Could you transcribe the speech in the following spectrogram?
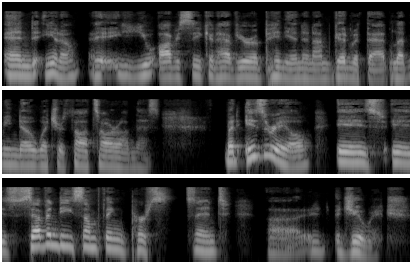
and you know eh, you obviously can have your opinion and i'm good with that let me know what your thoughts are on this but Israel is is seventy something percent uh, Jewish.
